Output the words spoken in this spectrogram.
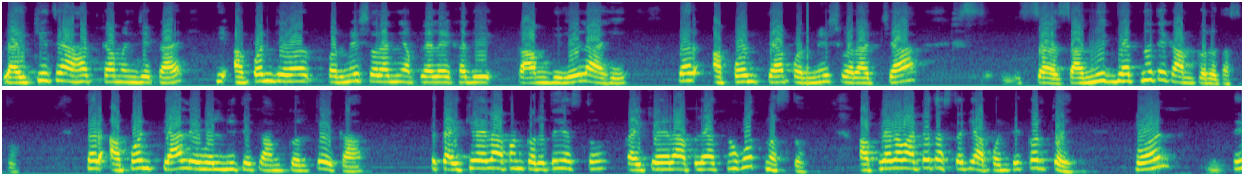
लायकीचे आहात का म्हणजे काय? की आपण जेव्हा परमेश्वरांनी आपल्याला एखादे काम दिलेलं आहे तर आपण त्या परमेश्वराच्या सा सान्निध्यातनं ते काम करत असतो. तर आपण त्या लेवलनी ते काम करतोय का? तर काही काही वेळेला आपण करतही असतो काही काही वेळेला आपल्या हातनं होत नसतं. आपल्याला वाटत असतं की आपण ते करतोय. पण ते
